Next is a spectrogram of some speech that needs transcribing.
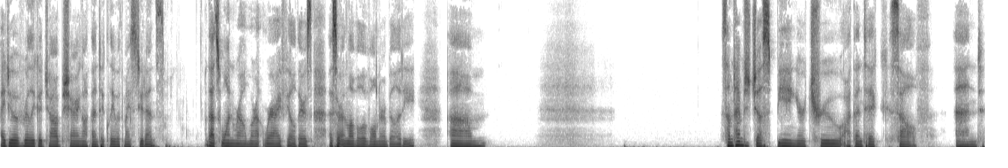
I do a really good job sharing authentically with my students. That's one realm where, where I feel there's a certain level of vulnerability. Um, sometimes just being your true, authentic self and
